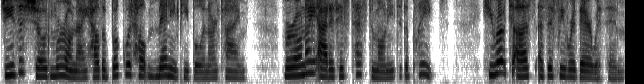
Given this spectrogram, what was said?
Jesus showed Moroni how the book would help many people in our time. Moroni added his testimony to the plates. He wrote to us as if we were there with him.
